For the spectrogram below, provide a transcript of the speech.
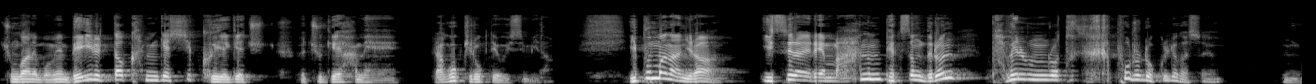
중간에 보면 매일 떡 한 개씩 그에게 주, 게 하매라고 기록되어 있습니다. 이뿐만 아니라 이스라엘의 많은 백성들은 바벨론으로 다 포로로 끌려갔어요. 음.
